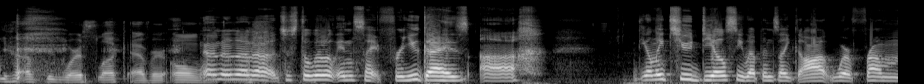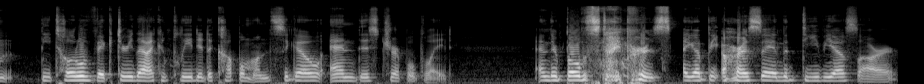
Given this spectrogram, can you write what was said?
you have the worst luck ever. Oh my No, no, no, no. Just a little insight for you guys. Uh, the only two DLC weapons I got were from the Total Victory that I completed a couple months ago and this Triple Play and they're both snipers. I got the RSA and the DBSR.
